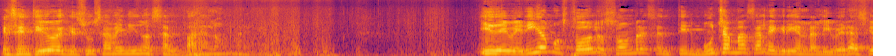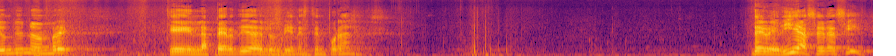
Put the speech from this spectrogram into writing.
El sentido de Jesús ha venido a salvar al hombre. Y deberíamos todos los hombres sentir mucha más alegría en la liberación de un hombre que en la pérdida de los bienes temporales. Debería ser así.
